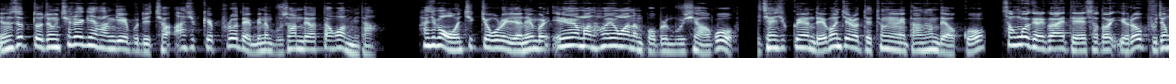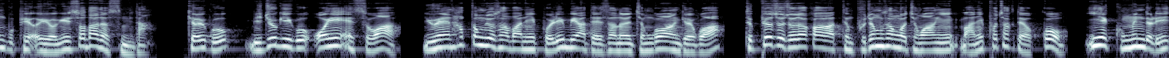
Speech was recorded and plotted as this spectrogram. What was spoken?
연습 도중 체력의 한계에 부딪혀 아쉽게 프로 데뷔는 무산되었다고 합니다. 하지만 원칙적으로 연임을 1회만 허용하는 법을 무시하고 2019년 네 번째로 대통령에 당선되었고 선거 결과에 대해서도 여러 부정부패 의혹이 쏟아졌습니다. 결국 미주기구 OAS와 유엔 합동조사반이 볼리비아 대선을 점검한 결과 득표수 조작과 같은 부정선거 정황이 많이 포착되었고 이에 국민들이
